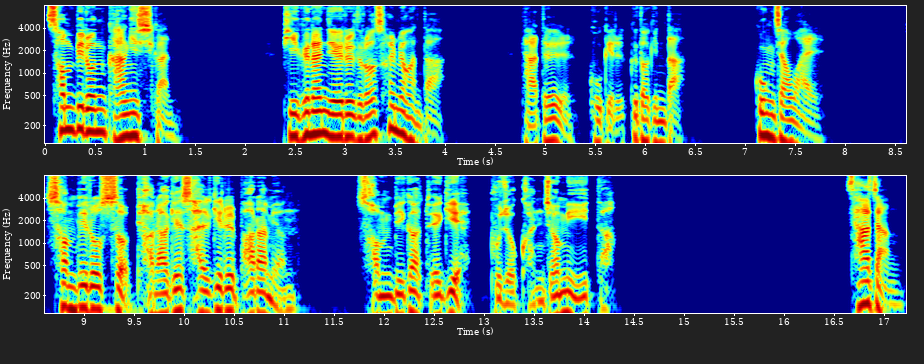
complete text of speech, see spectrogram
선비론 강의 시간 비근한 예를 들어 설명한다. 다들 고개를 끄덕인다. 공자왈 선비로서 편하게 살기를 바라면 선비가 되기에 부족한 점이 있다. 4장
